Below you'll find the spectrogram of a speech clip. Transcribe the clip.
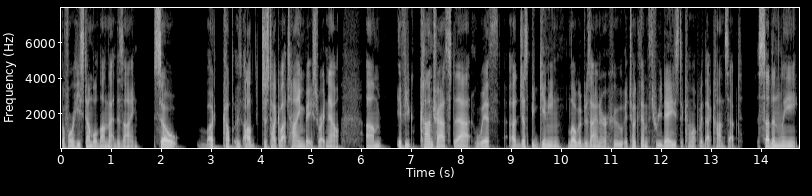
before he stumbled on that design. So, a couple, I'll just talk about time based right now. Um, if you contrast that with a just beginning logo designer who it took them three days to come up with that concept, suddenly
